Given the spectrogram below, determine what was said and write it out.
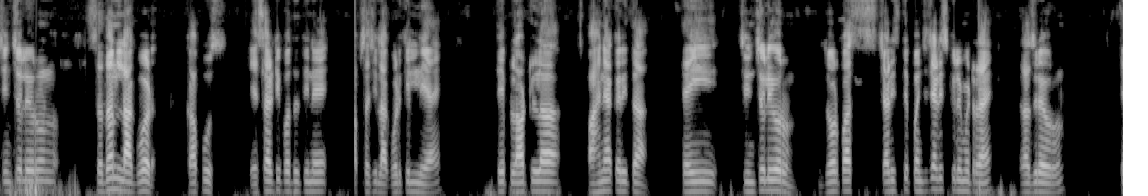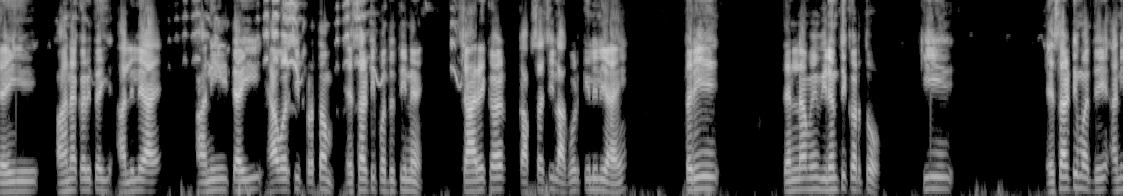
चिंचोलीवरून सदन लागवड कापूस एस आर टी पद्धतीने कापसाची लागवड केलेली आहे. ते प्लॉटला पाहण्याकरिता त्याही चिंचोलीवरून जवळपास चाळीस ते पंचेचाळीस किलोमीटर आहे राजुऱ्यावरून. त्याही पाहण्याकरिता आलेले आहे आणि त्याही ह्या वर्षी प्रथम एस आर टी पद्धतीने चार एकर कापसाची लागवड केलेली आहे. तरी त्यांना मी विनंती करतो की एस आर टीमध्ये आणि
